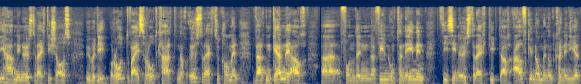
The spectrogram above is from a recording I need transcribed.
die haben in Österreich die Chance, über die Rot-Weiß-Rot-Karte nach Österreich zu kommen, werden gerne auch äh, von den vielen Unternehmen, die es in Österreich gibt, auch aufgenommen und können hier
